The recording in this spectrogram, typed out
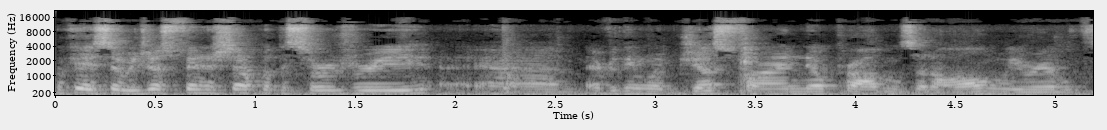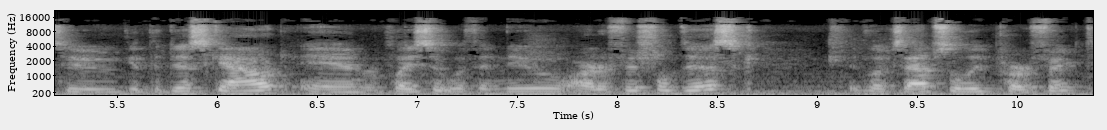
Okay, so we just finished up with the surgery. Um, everything went just fine, no problems at all. We were able to get the disc out and replace it with a new artificial disc. It looks absolutely perfect.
